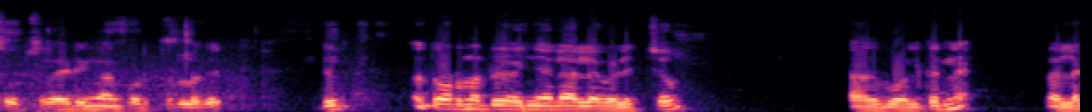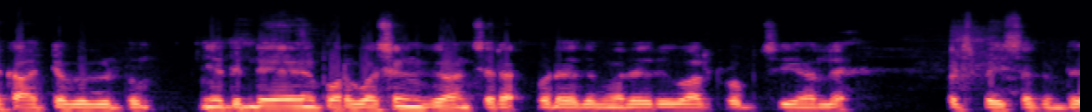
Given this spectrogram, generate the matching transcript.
സൂപ്പ് സ്ലൈഡിംഗ് ആണ് കൊടുത്തിട്ടുള്ളത്. ഇത് തുറന്നിട്ട് കഴിഞ്ഞാൽ നല്ല വെളിച്ചം അതുപോലെ തന്നെ നല്ല കാറ്റൊക്കെ കിട്ടും. ഇതിന്റെ പുറകുവശം നിങ്ങൾക്ക് കാണിച്ചു തരാം ഇവിടെ ഇതുപോലെ ഒരു വാൾഡ്രോപ്പ് ചെയ്യാനുള്ള ഒരു സ്പേസ് ഒക്കെ ഉണ്ട്.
